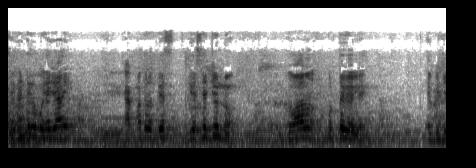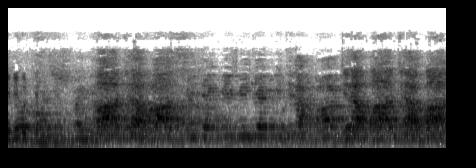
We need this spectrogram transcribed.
সেখান থেকে বোঝা যায় একমাত্র দেশ দেশের জন্য দল করতে গেলে বিজেপি করতে হবে बीजेपी बीजेपी जिंदाबाद जिंदाबाद जिंदाबाद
